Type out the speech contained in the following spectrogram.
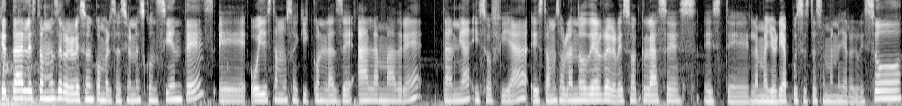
¿Qué tal? Estamos de regreso en Conversaciones Conscientes. Eh, hoy estamos aquí con las de A la Madre, Tania y Sofía. Estamos hablando del regreso a clases. Este, la mayoría pues esta semana ya regresó,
